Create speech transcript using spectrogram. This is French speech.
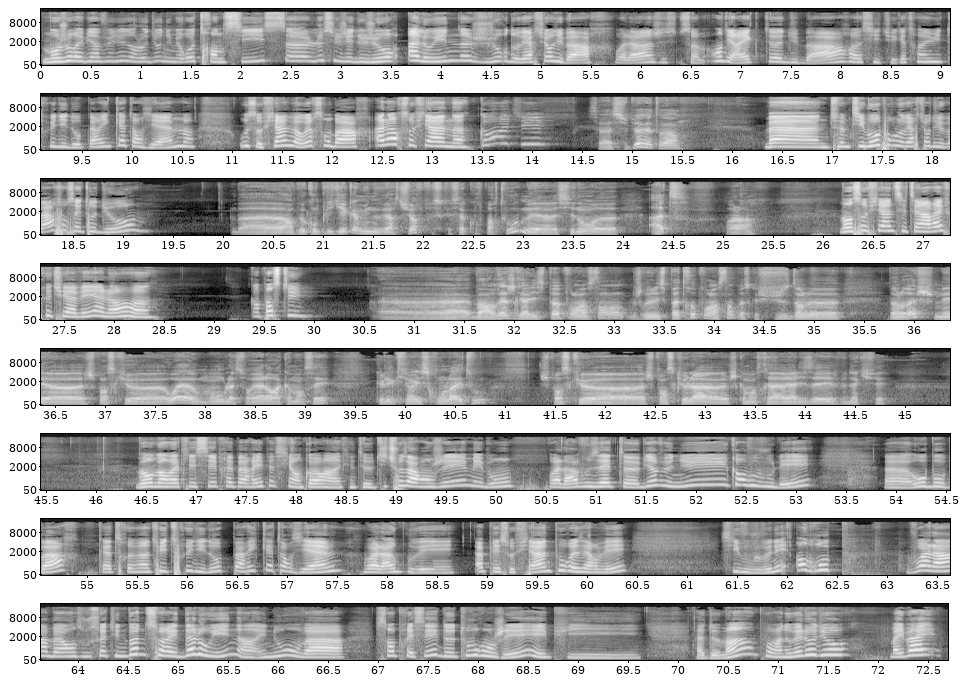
Bonjour et bienvenue dans l'audio numéro 36. Le sujet du jour, Halloween, jour d'ouverture du bar. Voilà, nous sommes en direct du bar, situé 88 rue Didot, Paris 14e, où Sofiane va ouvrir son bar. Alors Sofiane, comment vas-tu? Ça va super et toi? Ben, tu fais un petit mot pour l'ouverture du bar sur cet audio Bah, un peu compliqué comme une ouverture, parce que ça court partout, mais euh, sinon, euh, hâte, voilà. Bon Sofiane, c'était un rêve que tu avais alors euh, Qu'en penses-tu? Euh, bah, en vrai, je réalise pas pour l'instant, je réalise pas trop pour l'instant, parce que je suis juste dans le, dans le rush, mais euh, je pense que, euh, ouais, au moment où la soirée alors a commencé, que les clients ils seront là et tout, je pense que, euh, je pense que là, je commencerai à réaliser et je vais bien kiffer. Bon, ben on va te laisser préparer parce qu'il y a encore euh, quelques petites choses à ranger. Mais bon, voilà, vous êtes bienvenus quand vous voulez euh, au Beau Bar, 88 rue Didot, Paris 14e. Voilà, vous pouvez appeler Sofiane pour réserver si vous venez en groupe. Voilà, ben on vous souhaite une bonne soirée d'Halloween et nous, on va s'empresser de tout ranger. Et puis, à demain pour un nouvel audio. Bye bye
